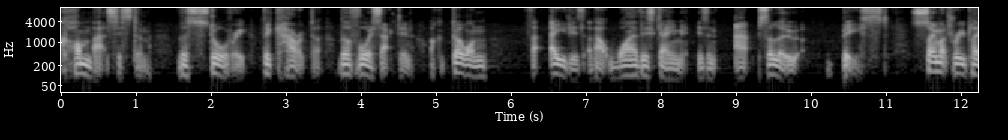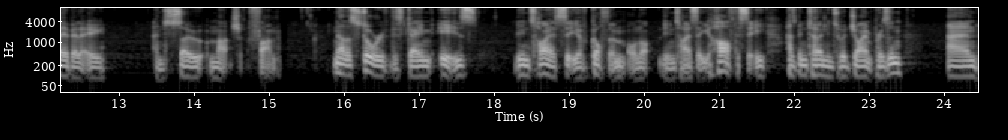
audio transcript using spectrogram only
combat system, the story, the character, the voice acting. I could go on for ages about why this game is an absolute beast. So much replayability and so much fun. Now, the story of this game is the entire city of Gotham, or not the entire city, half the city, has been turned into a giant prison, and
